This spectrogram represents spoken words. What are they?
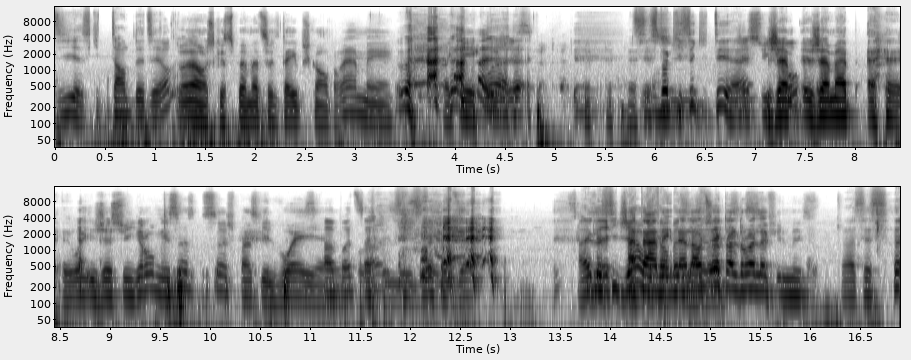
dis ce qu'il te tente de dire? Ouais, Non, ce que tu peux mettre sur le tape, je comprends, mais. OK. Ouais. C'est toi qui sais qui t'es, hein? Je suis gros. je m'app- euh, oui, je suis gros, mais ça, ça je pense qu'il le voit. euh, Ça a pas de sens. Avec le va Attendez, non, non, ça. t'as le droit de le filmer. ça. Ah, c'est ça,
